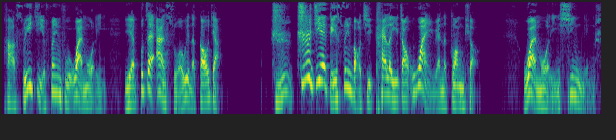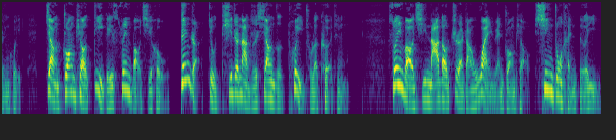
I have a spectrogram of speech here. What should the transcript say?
他随即吩咐万墨林，也不再按所谓的高价，直直接给孙宝琦开了一张万元的庄票。万墨林心领神会，将庄票递给孙宝琦后，跟着就提着那只箱子退出了客厅。孙宝琦拿到这张万元装票，心中很得意，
